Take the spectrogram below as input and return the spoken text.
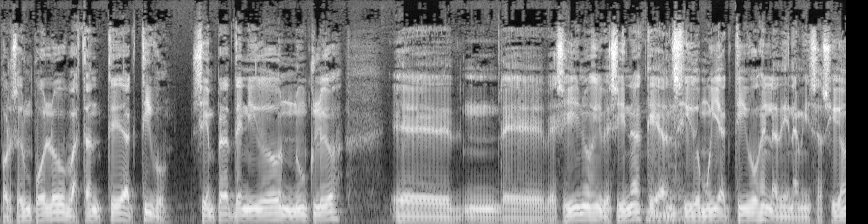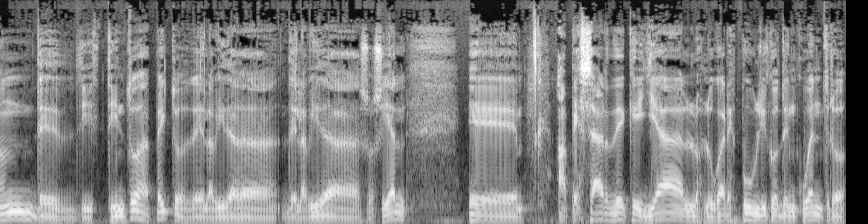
por ser un pueblo bastante activo. Siempre ha tenido núcleos eh, de vecinos y vecinas que han sido muy activos en la dinamización de distintos aspectos de la vida de la vida social. Eh, a pesar de que ya los lugares públicos de encuentro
